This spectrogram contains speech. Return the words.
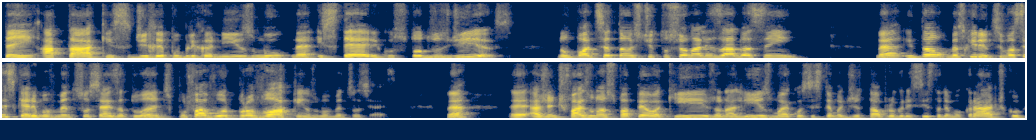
tem ataques de republicanismo né, histéricos todos os dias. Não pode ser tão institucionalizado assim. Né? Então, meus queridos, se vocês querem movimentos sociais atuantes, por favor, provoquem os movimentos sociais. Né? É, a gente faz o nosso papel aqui, jornalismo, ecossistema digital progressista democrático,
